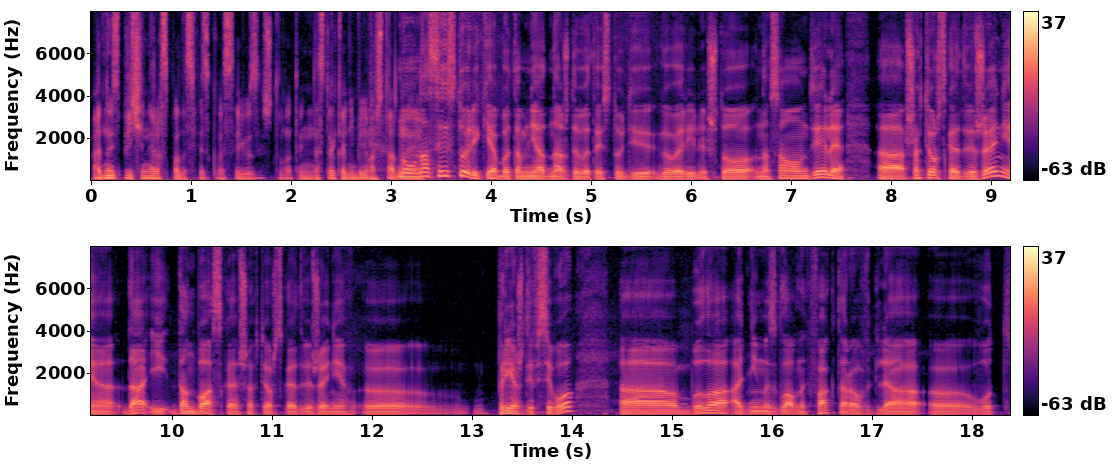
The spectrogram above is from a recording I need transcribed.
одной из причин распада Советского Союза, что вот настолько они были масштабные. Ну, у нас и историки об этом не однажды в этой студии говорили, что на самом деле шахтерское движение, да, и донбасское шахтерское движение прежде всего, было одним из главных факторов для э, вот,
